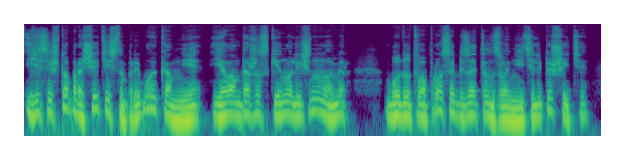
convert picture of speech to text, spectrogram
если что, обращайтесь напрямую ко мне, я вам даже скину личный номер. Будут вопросы, обязательно звоните или пишите. —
